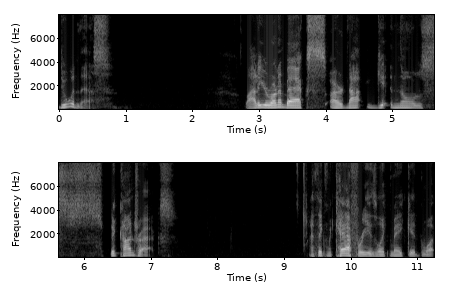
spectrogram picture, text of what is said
doing this. A lot of your running backs are not getting those big contracts. I think McCaffrey is like making what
